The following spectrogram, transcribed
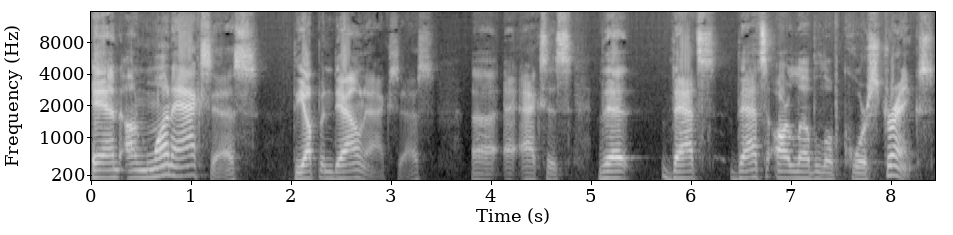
And on one axis, the up and down axis, uh, axis, that that's that's our level of core strengths.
